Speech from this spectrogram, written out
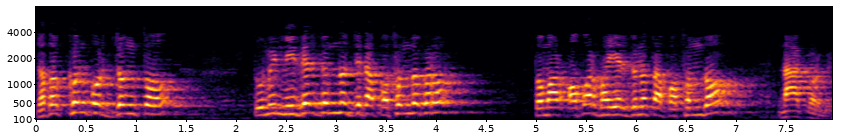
যতক্ষণ পর্যন্ত তুমি নিজের জন্য যেটা পছন্দ করো তোমার অপর ভাইয়ের জন্য তা পছন্দ না করবে।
